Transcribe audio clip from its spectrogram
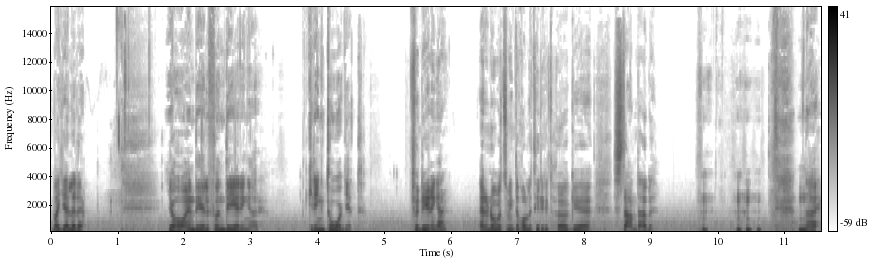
vad gäller det? Jag har en del funderingar. Kring tåget. Funderingar? Är det något som inte håller tillräckligt hög eh, standard? Nej,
